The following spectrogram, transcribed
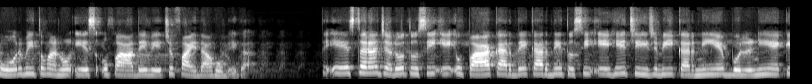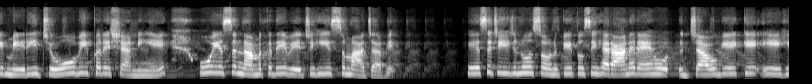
ਹੋਰ ਵੀ ਤੁਹਾਨੂੰ ਇਸ ਉਪਾਅ ਦੇ ਵਿੱਚ ਫਾਇਦਾ ਹੋਵੇਗਾ। ਤੇ ਇਸ ਤਰ੍ਹਾਂ ਜਦੋਂ ਤੁਸੀਂ ਇਹ ਉਪਾਅ ਕਰਦੇ ਕਰਦੇ ਤੁਸੀਂ ਇਹ ਚੀਜ਼ ਵੀ ਕਰਨੀ ਹੈ ਬੋਲਣੀ ਹੈ ਕਿ ਮੇਰੀ ਜੋ ਵੀ ਪਰੇਸ਼ਾਨੀ ਹੈ ਉਹ ਇਸ ਨਮਕ ਦੇ ਵਿੱਚ ਹੀ ਸਮਾ ਜਾਵੇ। ਇਸ ਚੀਜ਼ ਨੂੰ ਸੁਣ ਕੇ ਤੁਸੀਂ ਹੈਰਾਨ ਰਹਿ ਹੋ ਜਾਓਗੇ ਕਿ ਇਹ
